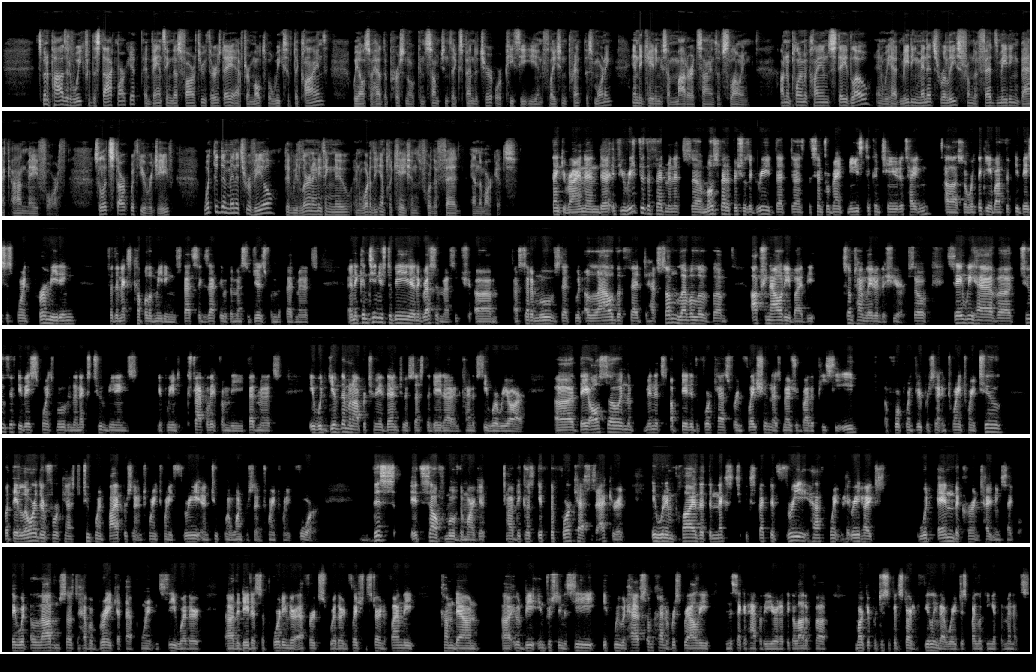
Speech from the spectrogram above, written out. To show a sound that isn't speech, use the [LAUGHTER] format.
it's been a positive week for the stock market, advancing thus far through Thursday after multiple weeks of declines. We also had the personal consumptions expenditure or PCE inflation print this morning, indicating some moderate signs of slowing. Unemployment claims stayed low, and we had meeting minutes released from the Fed's meeting back on May 4th. So let's start with you, Rajeev. What did the minutes reveal? Did we learn anything new? And what are the implications for the Fed and the markets? Thank you, Brian. And uh, if you read through the Fed minutes, uh, most Fed officials agreed that uh, the central bank needs to continue to tighten. Uh, so we're thinking about 50 basis points per meeting for the next couple of meetings. That's exactly what the message is from the Fed minutes. And it continues to be an aggressive message, um, a set of moves that would allow the Fed to have some level of um, optionality by the sometime later this year. So say we have a 250 basis points move in the next two meetings, if we extrapolate from the Fed minutes, it would give them an opportunity then to assess the data and kind of see where we are. Uh, they also, in the minutes, updated the forecast for inflation as measured by the PCE of 4.3% in 2022, but they lowered their forecast to 2.5% in 2023 and 2.1% in 2024. This itself moved the market uh, because if the forecast is accurate, it would imply that the next expected three half point rate hikes would end the current tightening cycle. They would allow themselves to have a break at that point and see whether uh, the data supporting their efforts, whether inflation is starting to finally come down. Uh, it would be interesting to see if we would have some kind of risk rally in the second half of the year. And I think a lot of uh, market participants started feeling that way just by looking at the minutes.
